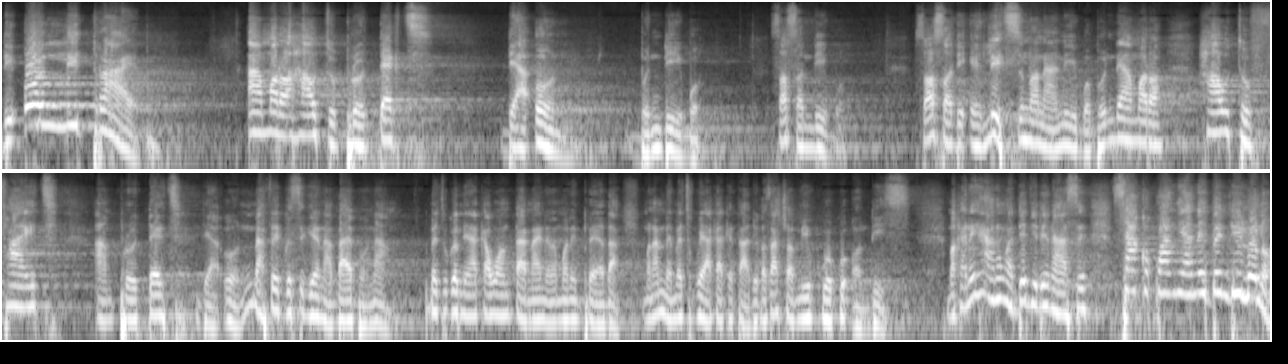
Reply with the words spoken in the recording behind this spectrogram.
The only tribe amarọ how to protect their own bụ ndị Igbo. Sọsọ ndị Igbo. Sọsọ the elites nọ n'ala Igbo bụ ndị amarọ how to fight and protect their own. Mmafe egosi gị na Bible now metụgo m ya aka one time anyị na-eme morning prayer ebe a. Mana m na-emetụkwa ya aka kịta because achọrọ m ikwu okwu on this maka na ihe arụnwa David na-asị si akụkọ anya n'ebe ndị ilo nọ.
